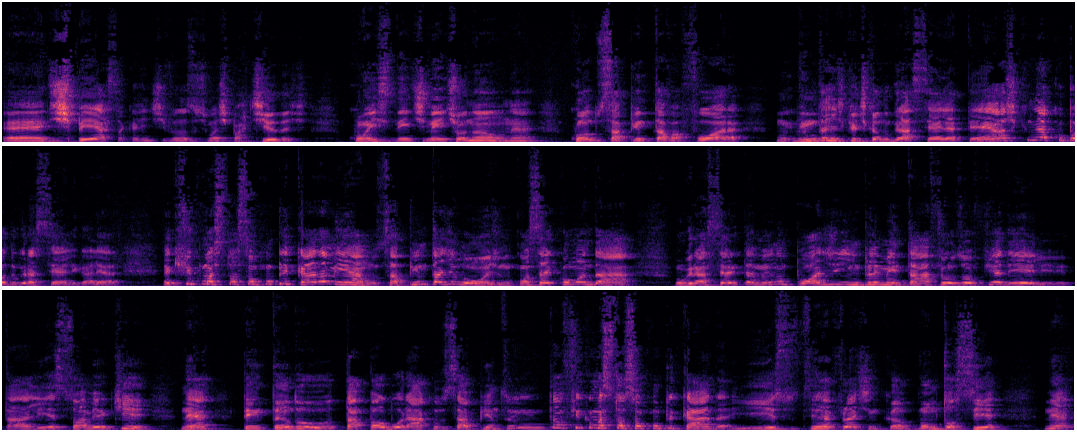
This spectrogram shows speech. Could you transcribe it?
é, dispersa que a gente viu nas últimas partidas coincidentemente ou não, né? Quando o Sapinto estava fora. Muita gente criticando o Gracelli até. Eu acho que não é culpa do Gracelli, galera. É que fica uma situação complicada mesmo. O Sapinto está de longe, não consegue comandar. O Gracelli também não pode implementar a filosofia dele. Ele está ali só meio que, né, tentando tapar o buraco do Sapinto. Então fica uma situação complicada. E isso se reflete em campo. Vamos torcer, né,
